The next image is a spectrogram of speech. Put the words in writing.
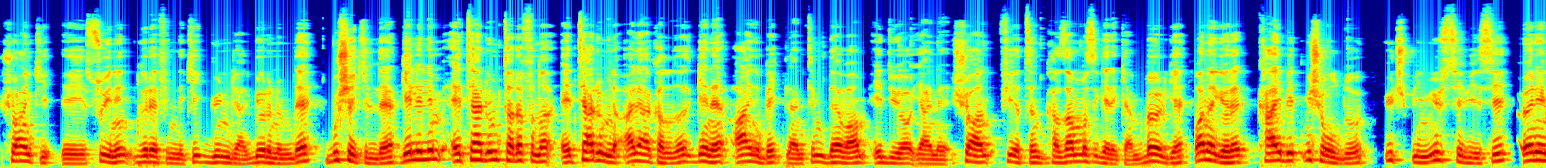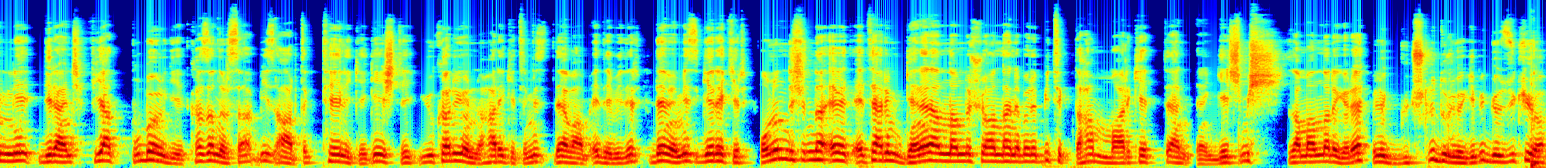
Şu anki e, Sui'nin grafiğindeki güncel görünümde bu şekilde. Gelelim Ethereum tarafına. Ethereum ile alakalı da gene aynı beklentim devam ediyor. Yani şu an fiyatın kazanması gereken bölge bana göre kaybetmiş olduğu 3100 seviyesi önemli direnç. Fiyat bu bölgeyi kazanırsa biz artık tehlike geçti. Yukarı yönlü hareketimiz devam edebilir dememiz gerekir. Onun dışında evet Ethereum genel anlamda şu anda hani böyle bir tık daha marketten yani geçmiş zamanlara göre böyle güçlü duruyor gibi gözüküyor.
